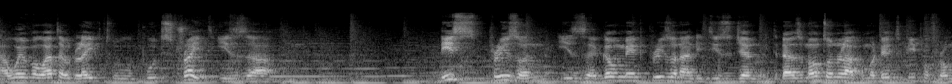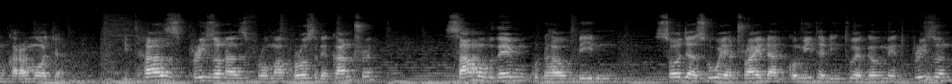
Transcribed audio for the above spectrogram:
However, what I would like to put straight is uh, this prison is a government prison and it is general. It does not only accommodate people from Karamoja. It has prisoners from across the country. Some of them could have been soldiers who were tried and committed into a government prison.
